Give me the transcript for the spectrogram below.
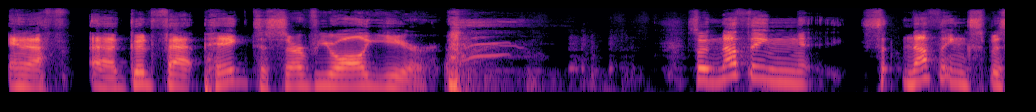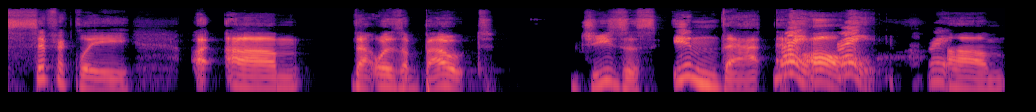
and a, f- a good fat pig to serve you all year. so nothing, nothing specifically, uh, um, that was about Jesus in that at all. right, right. Um,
